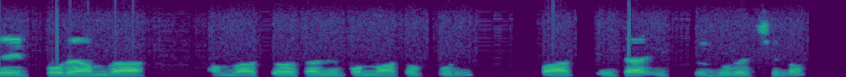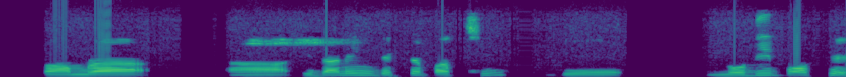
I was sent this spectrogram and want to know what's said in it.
রেড করে আমরা আমরা চোরাচালানি পণ্য আটক করি। বাট এটা একটু দূরে ছিল। তো আমরা ইদানিং দেখতে পাচ্ছি যে নদী পথে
